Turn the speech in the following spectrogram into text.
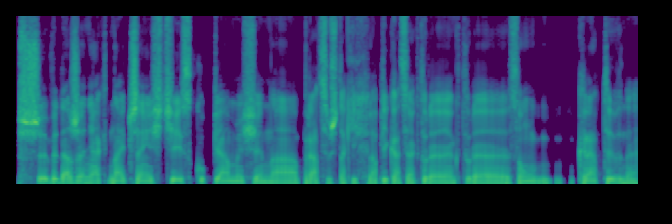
Przy wydarzeniach najczęściej skupiamy się na pracy przy takich aplikacjach, które, które są kreatywne,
